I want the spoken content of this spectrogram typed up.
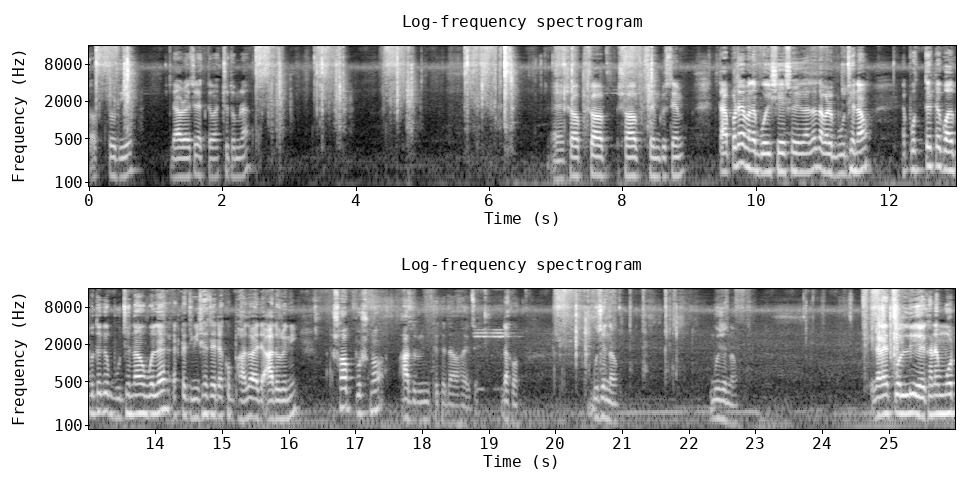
তত্ত্ব দিয়ে দেওয়া রয়েছে, দেখতে পাচ্ছ তোমরা। সব সব সব সেম টু সেম তারপরে আমাদের বই শেষ হয়ে গেল, তারপরে বুঝে নাও। প্রত্যেকটা গল্প থেকে বুঝে নাও বলে একটা জিনিস আছে, এটা খুব ভালো আছে আদরিনী সব প্রশ্ন আদরিনী থেকে দেওয়া হয়েছে। দেখো, বুঝে নাও। বুঝে নাও। এখানে চল্লিশ এখানে মোট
